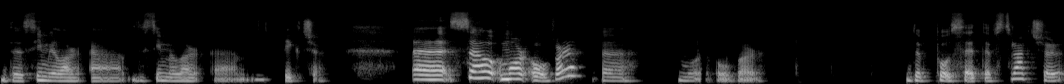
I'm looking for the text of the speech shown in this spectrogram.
the similar uh, the similar um, picture. Uh, so moreover, uh, moreover, the poset of structure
